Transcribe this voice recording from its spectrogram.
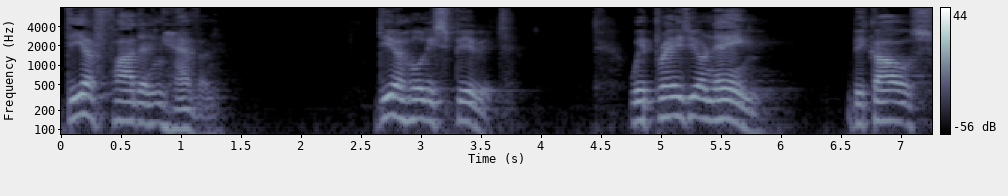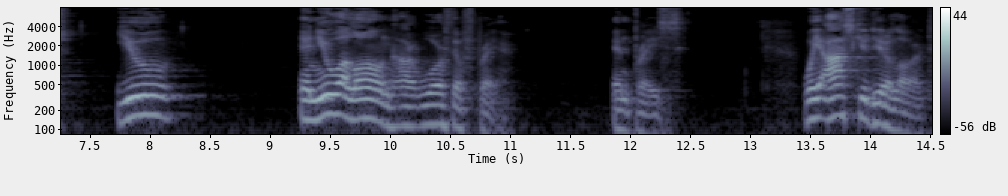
dear Father in heaven, dear Holy Spirit, we praise your name because you and you alone are worthy of prayer and praise. We ask you, dear Lord,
